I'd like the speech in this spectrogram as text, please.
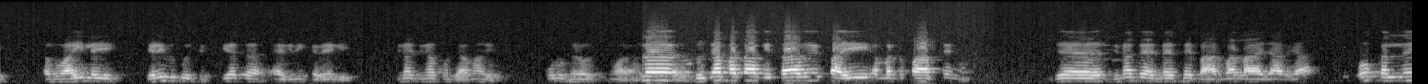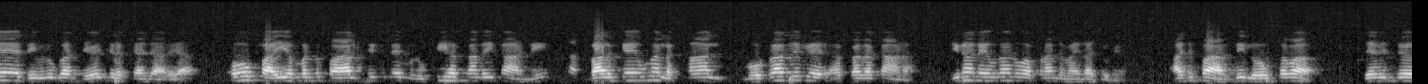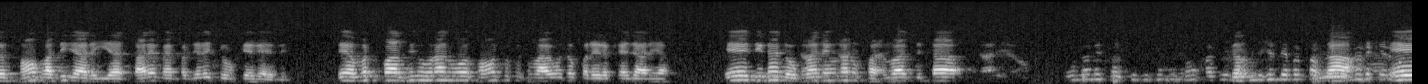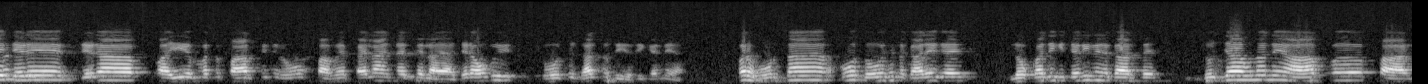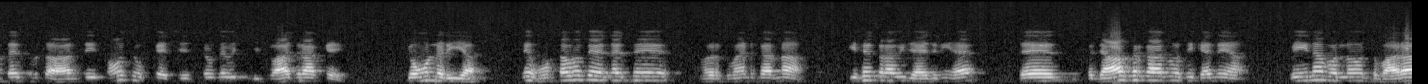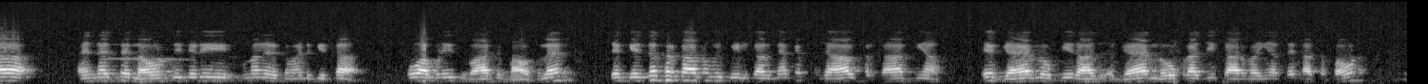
ਅਗਵਾਈ ਲਈ ਜਿਹੜੀ ਵੀ ਕੋਈ ਸ਼ਖਸੀਅਤ ਐਗਰੀ ਕਰੇਗੀ ਜਿਨ੍ਹਾਂ ਜਿਨ੍ਹਾਂ ਕੋਲ ਜਾਵਾਂਗੇ ਉਹਨੂੰ ਫਿਰ ਉਹ ਸੰਭਾਲਾਂਗੇ। ਦੂਜਾ ਪਤਾ ਕੀਤਾ ਵੀ ਭਾਈ ਅਮਰਤਪਾਲ ਸਿੰਘ ਜਿਨ੍ਹਾਂ ਤੇ ਐਨਐਸਏ ਬਾਰ-ਬਾਰ ਲਾਇਆ ਜਾ ਰਿਹਾ ਉਹ ਕੱਲੇ ਡਿਬਰੂਗੜ੍ਹ ਜੇਲ੍ਹ 'ਚ ਰੱਖਿਆ ਜਾ ਰਿਹਾ। ਉਹ ਭਾਈ ਅਮਰਤਪਾਲ ਸਿੰਘ ਦੇ ਮਨੁੱਖੀ ਹੱਕਾਂ ਦਾ ਨਹੀਂ ਬਲਕਿ ਉਹਨਾਂ ਲੱਖਾਂ ਵੋਟਰਾਂ ਦੇ ਵੀ ਹੱਕਾਂ ਦਾ ਘਾਣ ਆ ਜਿਨ੍ਹਾਂ ਨੇ ਉਹਨਾਂ ਨੂੰ ਆਪਣਾ ਨੁਮਾਇੰਦਾ ਚੁਣਿਆ। ਅੱਜ ਭਾਰਤ ਦੀ ਲੋਕ ਸਭਾ ਦੇ ਵਿੱਚ ਸਹੁੰ ਖਾਧੀ ਜਾ ਰਹੀ ਹੈ ਸਾਰੇ ਮੈਂਬਰ ਜਿਹੜੇ ਚੁਣ ਕੇ ਗਏ ਨੇ। ਤੇ ਅਮਰਤਪਾਲ ਸਿੰਘ ਹੋਰਾਂ ਨੂੰ ਉਹ ਸਹੁੰ ਚੁੱਕ ਸਮਾਗਮ ਤੋਂ ਪਰੇ ਰੱਖਿਆ ਜਾ ਰਿਹਾ। ਇਹ ਜਿਨ੍ਹਾਂ ਲੋਕਾਂ ਨੇ ਉਹਨਾਂ ਨੂੰ ਫਤਵਾ ਦਿੱਤਾ। ਉਹਨਾਂ ਨੇ ਕਨਸਟੀਟਿਊਸ਼ਨ ਦੀ ਸੌਂ ਪੇਪਰ ਭਰਨਾ ਇਹ ਜਿਹੜੇ ਜਿਹੜਾ ਭਾਈ ਅਮਰਤਪਾਲ ਸਿੰਘ ਨੂੰ ਭਾਵੇਂ ਪਹਿਲਾਂ ਐਨਐਸਏ ਲਾਇਆ ਜਿਹੜਾ ਉਹ ਵੀ ਦੋਸ਼ ਗਲਤ ਸੀ ਅਸੀਂ ਕਹਿੰਦੇ ਆ ਪਰ ਹੁਣ ਤਾਂ ਉਹ ਦੋਸ਼ ਨਕਾਰੇ ਗਏ, ਲੋਕਾਂ ਦੀ ਕਚਹਿਰੀ ਨੇ ਨਕਾਰਤੇ। ਦੂਜਾ ਉਹਨਾਂ ਨੇ ਆਪ ਭਾਰਤ ਦੇ ਸੰਵਿਧਾਨ ਦੀ ਸਹੁੰ ਚੁੱਕ ਕੇ ਸਿਸਟਮ ਦੇ ਵਿੱਚ ਵਿਸ਼ਵਾਸ ਰੱਖ ਕੇ ਕਿਉਂ ਲੜੀ ਆ? ਤੇ ਹੁਣ ਤਾਂ ਉਹਨਾਂ ਤੇ ਐਨਐਸਏ ਰਿਕਮੈਂਡ ਕਰਨਾ ਕਿਸੇ ਤਰ੍ਹਾਂ ਵੀ ਜਾਇਜ਼ ਨਹੀਂ ਹੈ। ਤੇ ਪੰਜਾਬ ਸਰਕਾਰ ਨੂੰ ਅਸੀਂ ਕਹਿੰਦੇ ਆ ਵੀ ਇਹਨਾਂ ਵੱਲੋਂ ਦੁਬਾਰਾ ਐਨਐਸਏ ਲਾਉਣ ਦੀ ਜਿਹੜੀ ਉਹਨਾਂ ਨੇ ਰਿਕਮੈਂਡ ਕੀਤਾ, ਉਹ ਆਪਣੀ ਸਵਾਰ 'ਚ ਵਾਪਸ ਲੈਣ। ਤੇ ਕੇਂਦਰ ਸਰਕਾਰ ਨੂੰ ਵੀ ਅਪੀਲ ਕਰਦੇ ਆ ਕਿ ਪੰਜਾਬ ਸਰਕਾਰ ਦੀਆਂ ਇਹ ਗੈਰ ਲੋਕੀ ਰਾਜ, ਗੈਰ ਲੋਕ ਰਾਜੀ ਕਾਰਵਾਈਆਂ ਤੇ ਨੱਥ ਪਾਉਣ।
